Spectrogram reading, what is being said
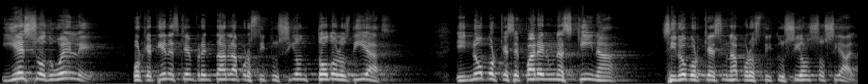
Y eso duele, porque tienes que enfrentar la prostitución todos los días. Y no porque se pare en una esquina sino porque es una prostitución social.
